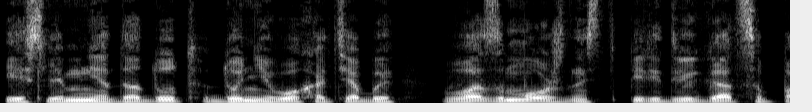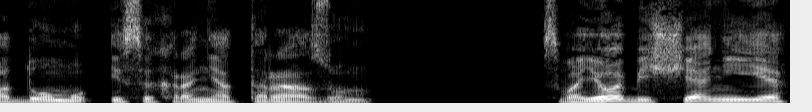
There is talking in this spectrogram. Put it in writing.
если мне дадут до него хотя бы возможность передвигаться по дому и сохранят разум. Свое обещание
